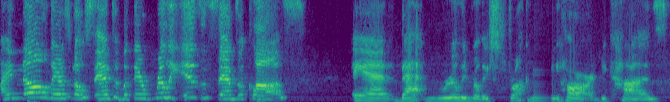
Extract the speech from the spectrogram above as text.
I know there's no Santa, but there really is a Santa Claus. And that really, really struck me hard because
